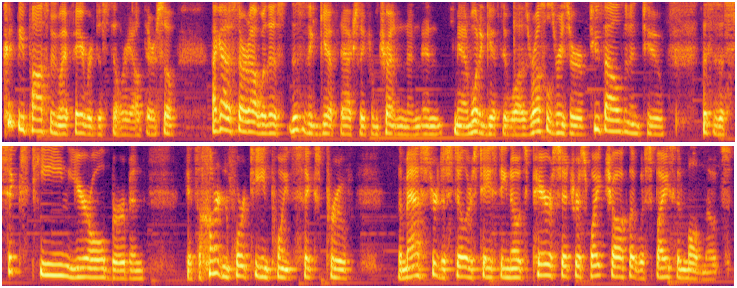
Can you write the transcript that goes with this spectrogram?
could be possibly my favorite distillery out there. So I got to start out with this. This is a gift actually from Trenton, and, and man, what a gift it was! Russell's Reserve, 2002. This is a 16 year old bourbon. It's 114.6 proof. The master distiller's tasting notes: pear, citrus, white chocolate with spice and malt notes.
